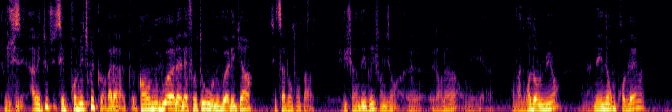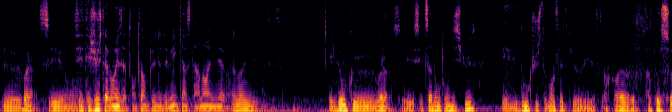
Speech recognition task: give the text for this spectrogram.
Tout de suite. c'est- Ah mais tout de suite, c'est le premier truc. Quand, voilà, quand on nous voit la, la photo, on nous voit à l'écart, c'est de ça dont on parle. Je lui fais un débrief en disant, euh, alors là, on est, euh, on va droit dans le mur, on a un énorme problème. Le, voilà, c'est on- C'était juste avant les attentats, en plus de 2015, c'était un an et demi avant. un an et demi. ouais. Ouais, c'est ça. Et donc euh, voilà, c'est c'est de ça dont on discute. Et donc justement le fait qu'il va falloir quand même un peu se,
